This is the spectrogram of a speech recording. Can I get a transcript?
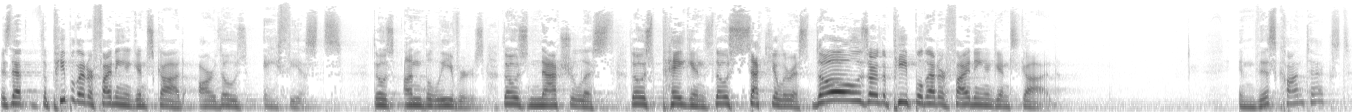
is that the people that are fighting against God are those atheists, those unbelievers, those naturalists, those pagans, those secularists. Those are the people that are fighting against God. In this context,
